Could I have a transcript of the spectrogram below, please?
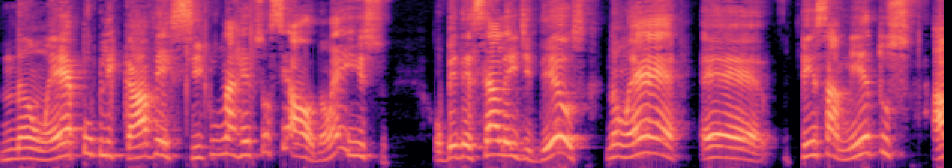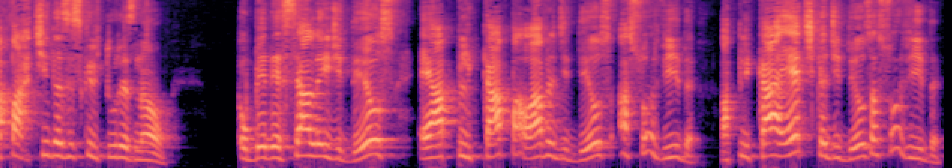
não é publicar versículo na rede social, não é isso. Obedecer à lei de Deus não é, é pensamentos a partir das escrituras, não. Obedecer à lei de Deus é aplicar a palavra de Deus à sua vida, aplicar a ética de Deus à sua vida.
